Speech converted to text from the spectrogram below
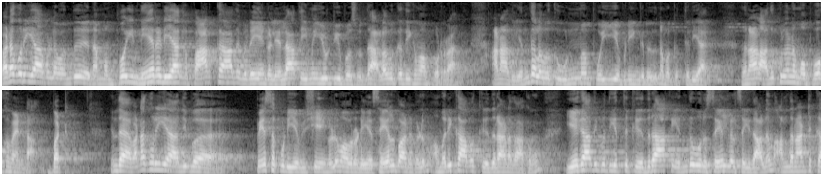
வடகொரியாவில் வந்து நம்ம போய் நேரடியாக பார்க்காத விடயங்கள் எல்லாத்தையுமே யூடியூபர்ஸ் வந்து அளவுக்கு அதிகமாக போடுறாங்க. ஆனால் அது எந்த அளவுக்கு உண்மை பொய் அப்படிங்கிறது நமக்கு தெரியாது. அதனால் அதுக்குள்ளே நம்ம போக வேண்டாம். பட் இந்த வடகொரிய அதிபர் பேசக்கூடிய விஷயங்களும் அவருடைய செயல்பாடுகளும் அமெரிக்காவுக்கு எதிரானதாகவும் ஏகாதிபத்தியத்துக்கு எதிராக எந்த ஒரு செயல்கள் செய்தாலும் அந்த நாட்டுக்கு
